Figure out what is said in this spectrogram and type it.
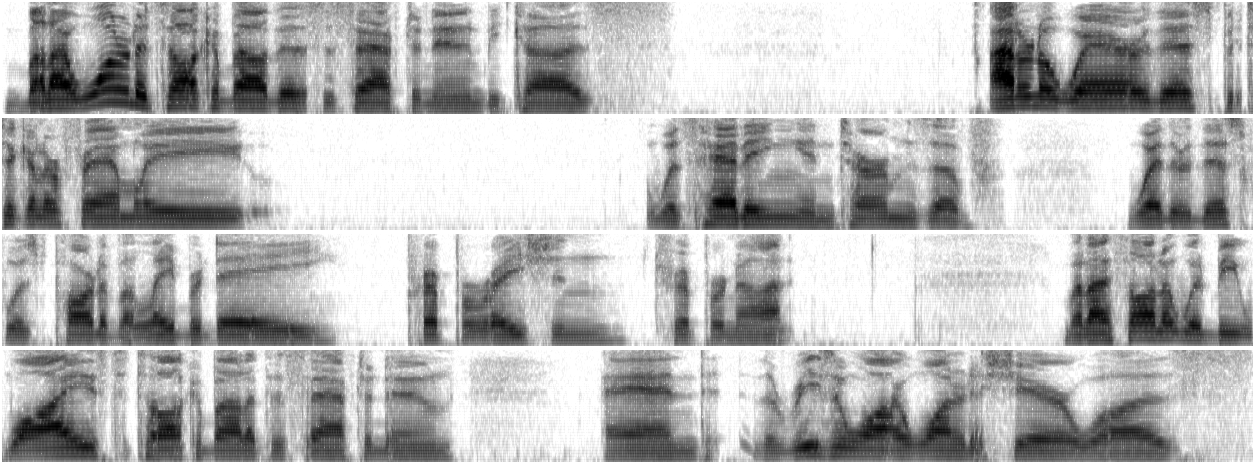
But I wanted to talk about this this afternoon because I don't know where this particular family was heading in terms of whether this was part of a Labor Day preparation trip or not. But I thought it would be wise to talk about it this afternoon. And the reason why I wanted to share was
